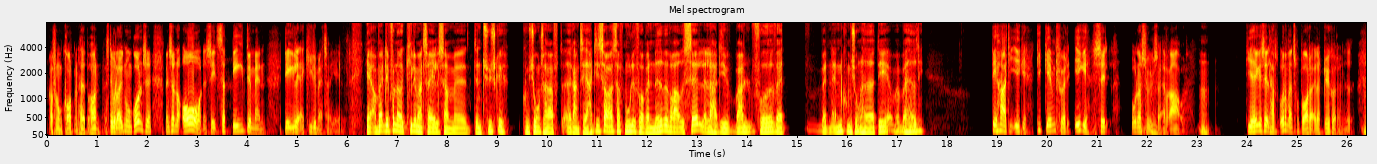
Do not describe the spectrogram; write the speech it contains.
hvad for nogle kort man havde på hånden. Altså det var der ikke nogen grund til, men sådan overordnet set, så delte man dele af kildematerialet. Ja, og hvad er det for noget kildemateriale, som øh, den tyske kommission så har haft adgang til? Har de så også haft mulighed for at være nede ved vraget selv, eller har de bare fået, hvad, hvad den anden kommission havde af det? Hvad, hvad havde de? Det har de ikke. De gennemførte ikke selv undersøgelser af vraget. Mm. De har ikke selv haft undervandsrobotter eller dykker dernede. Mm.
